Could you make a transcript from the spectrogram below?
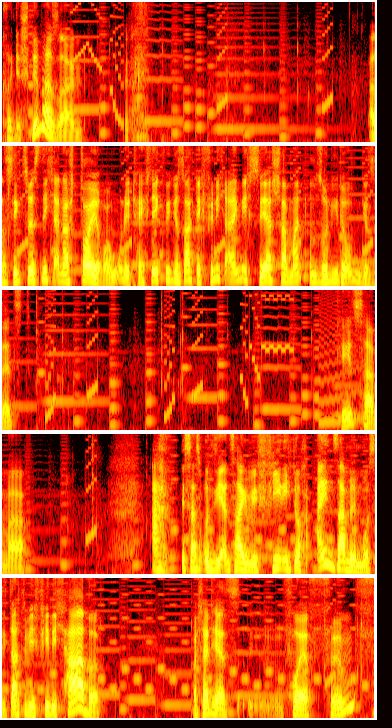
Könnte schlimmer sein. Also es liegt zumindest nicht an der Steuerung. Und die Technik, wie gesagt, ich finde ich eigentlich sehr charmant und solide umgesetzt. Okay, jetzt haben wir... Ach, ist das unsere Anzeige, wie viel ich noch einsammeln muss? Ich dachte, wie viel ich habe. Ich hatte jetzt äh, vorher fünf.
